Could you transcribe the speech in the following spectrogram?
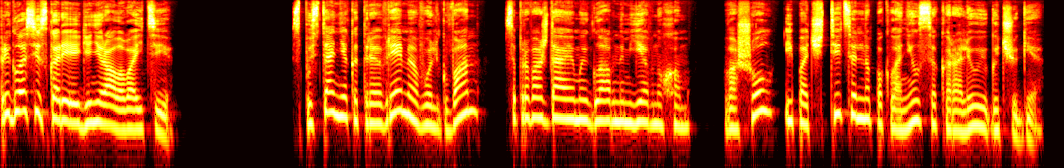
пригласи скорее генерала войти. Спустя некоторое время Вольгван, сопровождаемый главным евнухом, вошел и почтительно поклонился королю и Гачуге.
